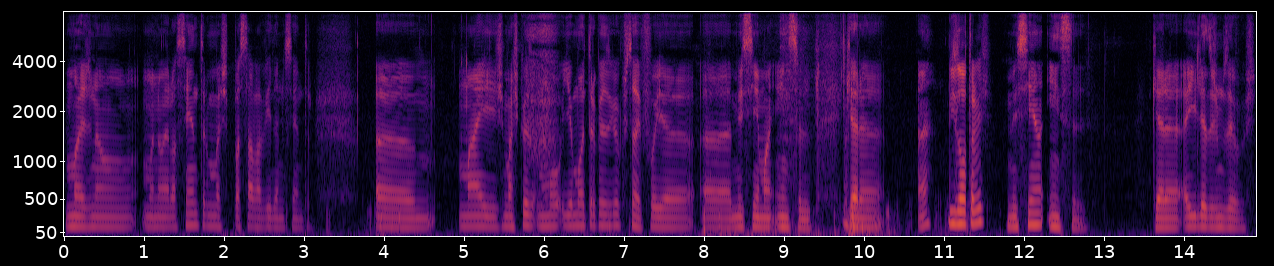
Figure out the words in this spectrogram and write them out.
mas não, mas não era o centro, mas passava a vida no centro. Um, mais, mais coisa, uma- e uma outra coisa que eu gostei foi a, a Museum Insel, que era Diz lá outra vez. Museum Insel, que era a Ilha dos Museus.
